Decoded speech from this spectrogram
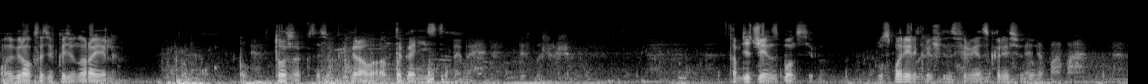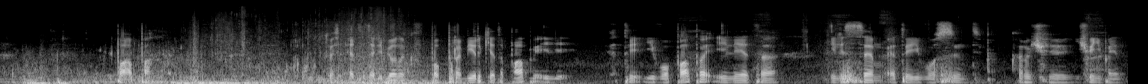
Он играл, кстати, в Казино Рояле. Тоже, кстати, играл антагониста. Там, где Джеймс Бонд, типа. Ну, смотрели, короче, этот фильм, я, скорее всего, Это папа. Папа. То есть этот ребенок в пробирке это папа или это его папа или это или Сэм это его сын. Типа. Короче, ничего не понятно.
